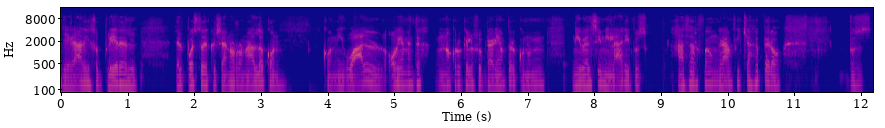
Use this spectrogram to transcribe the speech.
llegar y suplir el, puesto de Cristiano Ronaldo con, con igual, obviamente no creo que lo superarían, pero con un nivel similar y pues Hazard fue un gran fichaje, pero pues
